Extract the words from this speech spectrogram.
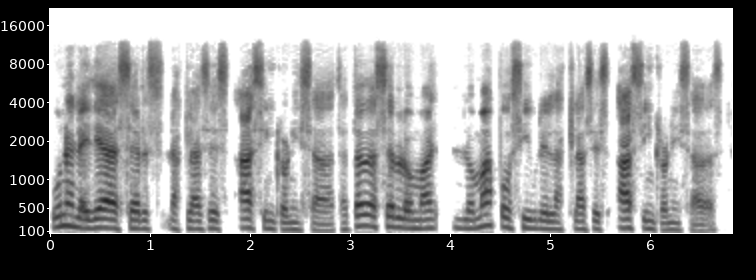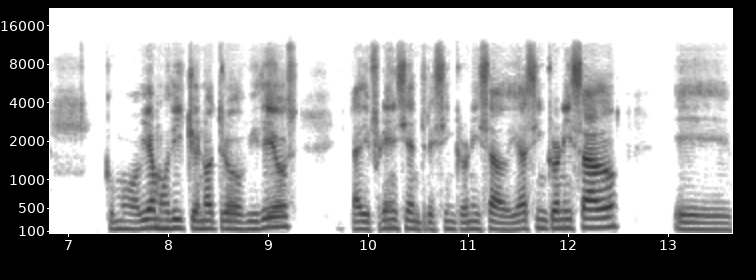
Una es la idea de hacer las clases asincronizadas, tratar de hacer lo más, lo más posible las clases asincronizadas. Como habíamos dicho en otros videos, la diferencia entre sincronizado y asincronizado eh,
